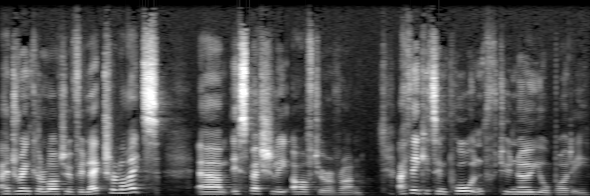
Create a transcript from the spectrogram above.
I drink a lot of electrolytes, um, especially after a run. I think it's important to know your body.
